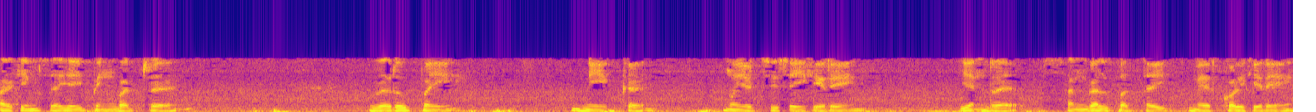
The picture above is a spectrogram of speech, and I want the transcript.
அகிம்சையை பின்பற்ற வெறுப்பை நீக்க முயற்சி செய்கிறேன் என்ற சங்கல்பத்தை மேற்கொள்கிறேன்.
